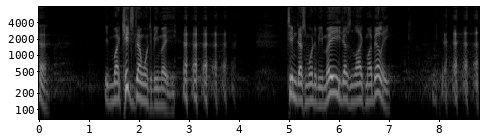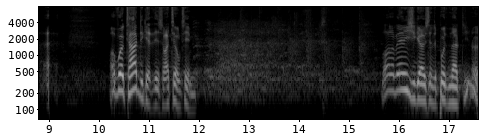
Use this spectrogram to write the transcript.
Even my kids don't want to be me. Tim doesn't want to be me. He doesn't like my belly. I've worked hard to get this, I tell Tim. A lot of energy goes into putting that, you know.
